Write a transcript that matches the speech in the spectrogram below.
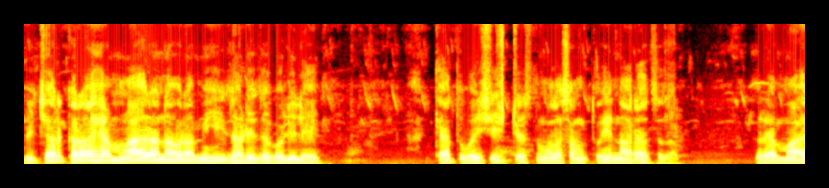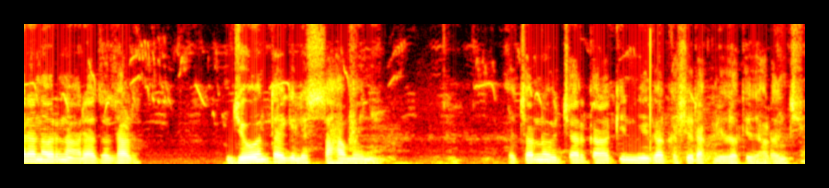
विचार करा ह्या माळ रानावर आम्ही ही झाडे जगवलेली आहेत. त्यात वैशिष्ट्यच तुम्हाला सांगतो हे नारळाचं झाड. तर या माळ रानावर नारळाचं झाड जिवंत आहे गेले सहा महिने. याच्यावरनं विचार करा की निगा कशी राखली जाते झाडांची.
